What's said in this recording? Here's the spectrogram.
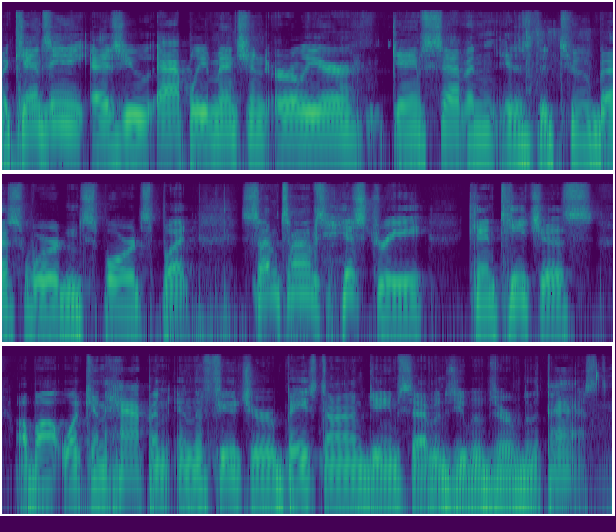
Mackenzie, as you aptly mentioned earlier, Game 7 is the two best word in sports, but sometimes history can teach us about what can happen in the future based on Game 7s you've observed in the past.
